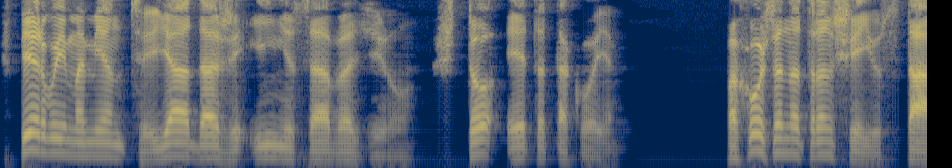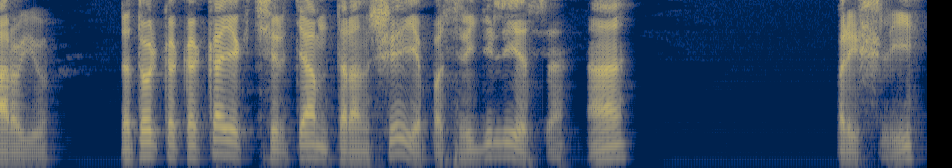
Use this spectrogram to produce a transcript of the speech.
В первый момент я даже и не сообразил, что это такое. Похоже на траншею старую, да только какая к чертям траншея посреди леса, а? Пришли.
